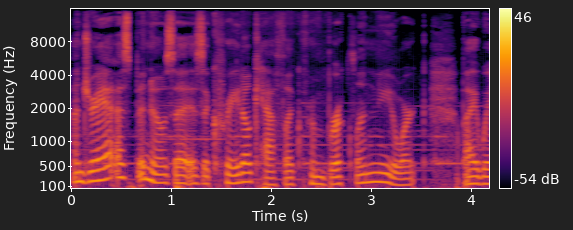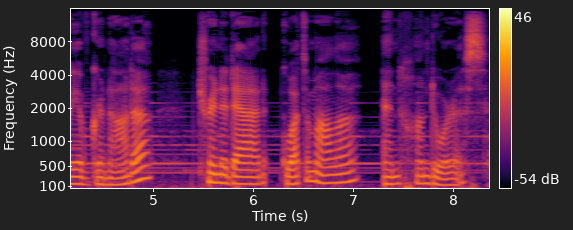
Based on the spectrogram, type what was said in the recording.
Andrea Espinosa is a cradle Catholic from Brooklyn, New York, by way of Grenada, Trinidad, Guatemala, and Honduras.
